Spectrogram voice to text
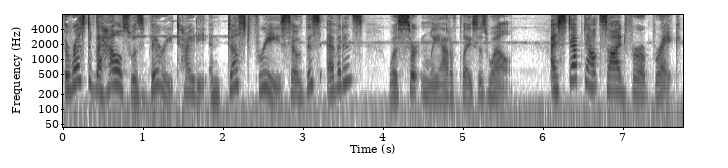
The rest of the house was very tidy and dust free, so this evidence was certainly out of place as well. I stepped outside for a break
